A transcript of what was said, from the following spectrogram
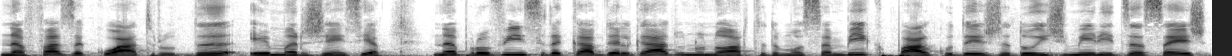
na fase 4 de emergência. Na província de Cabo Delgado, no norte de Moçambique, palco desde 2016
